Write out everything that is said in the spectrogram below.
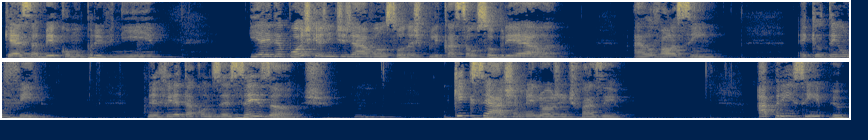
quer saber como prevenir. E aí, depois que a gente já avançou na explicação sobre ela, ela fala assim: é que eu tenho um filho. Minha filha está com 16 anos. O que, que você acha melhor a gente fazer? A princípio,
